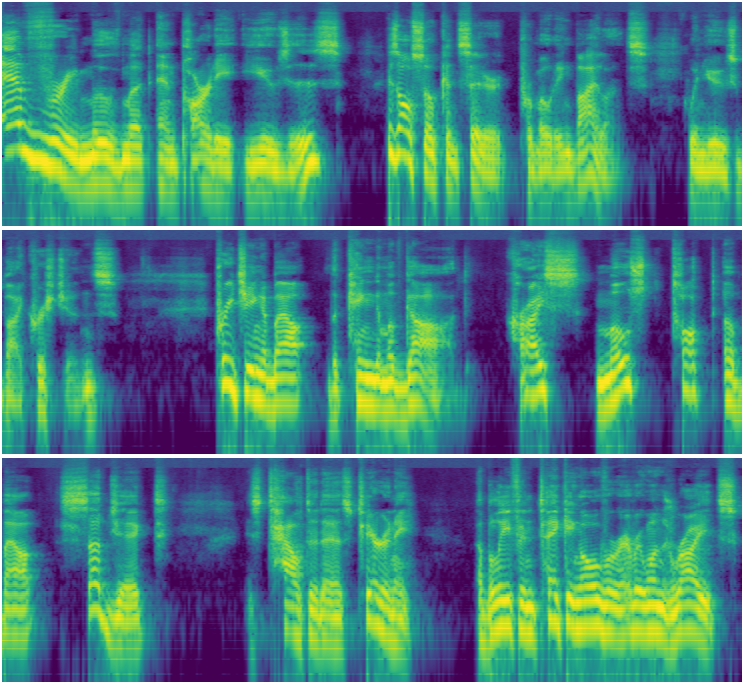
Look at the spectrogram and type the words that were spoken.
every movement and party uses, is also considered promoting violence when used by Christians. Preaching about the kingdom of God Christ's most talked about subject is touted as tyranny, a belief in taking over everyone's rights,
